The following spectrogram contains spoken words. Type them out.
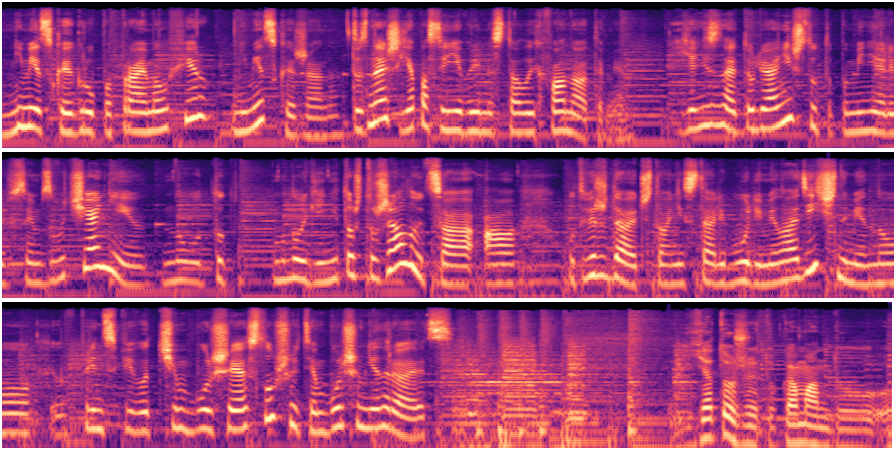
Немецкая группа Primal Fear. Немецкая же она. Ты знаешь, я в последнее время стала их фанатами. Я не знаю, то ли они что-то поменяли в своем звучании, но тут многие не то что жалуются, а утверждают, что они стали более мелодичными, но, в принципе, вот чем больше я слушаю, тем больше мне нравится. Я тоже эту команду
